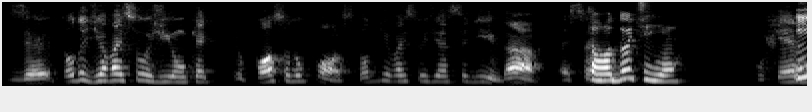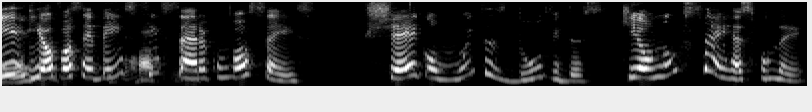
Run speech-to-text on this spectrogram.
dizer, todo dia vai surgir um que é- eu posso ou não posso, todo dia vai surgir essa dívida. Ah, essa Todo dia. É E, muito e eu vou ser bem rápido. sincera com vocês. Chegam muitas dúvidas que eu não sei responder.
